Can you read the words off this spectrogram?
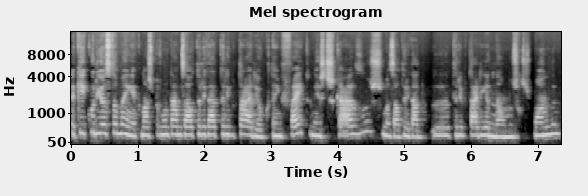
Aqui curioso também é que nós perguntámos à autoridade tributária o que tem feito nestes casos, mas a autoridade uh, tributária não nos responde.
